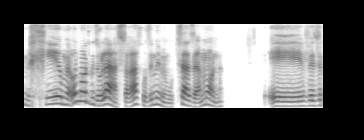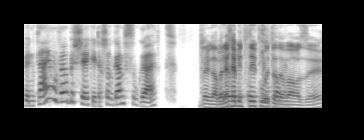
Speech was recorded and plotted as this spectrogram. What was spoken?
מחיר מאוד מאוד גדולה, עשרה אחוזים מממוצע, זה המון. וזה בינתיים עובר בשקט. עכשיו גם סוגת, רגע, אבל איך הם הצדיקו את הדבר הזה?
